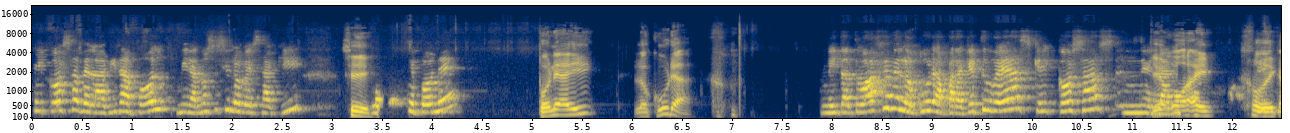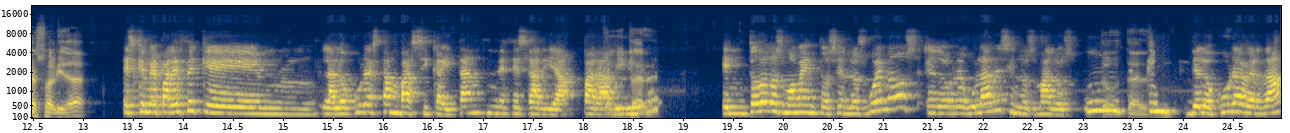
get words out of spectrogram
qué cosa de la vida, Paul. Mira, no sé si lo ves aquí. Sí. ¿Qué pone? Pone ahí locura. Mi tatuaje de locura, para que tú veas qué cosas qué guay. Joder, casualidad. Es que me parece que mm, la locura es tan básica y tan necesaria para vivir en todos los momentos, en los buenos, en los regulares y en los malos. Un clic de locura, ¿verdad?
